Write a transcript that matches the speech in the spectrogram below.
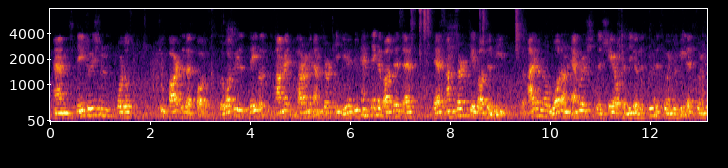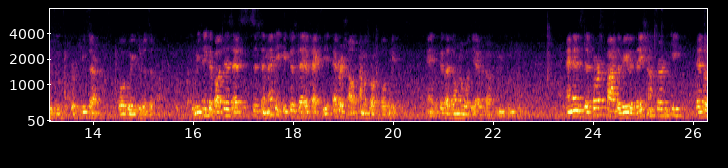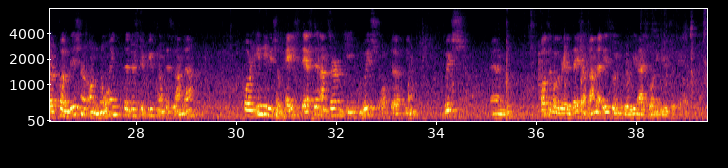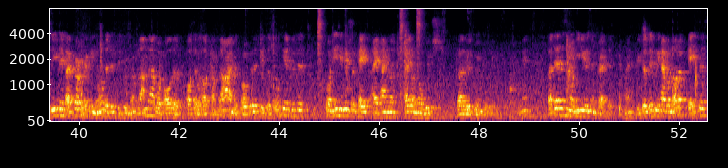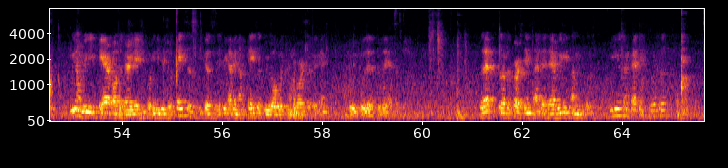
and the intuition for those two parts is as follows. So what we label parameter uncertainty here, you can think about this as there's uncertainty about the mean. So I don't know what on average the share of the legal dispute is going to be that's going to the producer or going to the supplier. So we think about this as systematic because that affects the average outcome across all cases. Okay? Because I don't know what the average outcome is going to be. And then it's the first part, the realization uncertainty, that's sort of conditional on knowing the distribution of this lambda for an individual case, there's still uncertainty which of the, you know, which um, possible realization of lambda is going to be realized for an individual case. So even if I perfectly know the distribution of lambda, what all the possible outcomes are and the probabilities associated with it, for an individual case, I, I'm not, I don't know which value is going to be. Okay? But that is no idiosyncratic, right? Because if we have a lot of cases, we don't really care about the variation for individual cases because if we have enough cases, we will always converge again to, to the to the average. So that's sort of the first insight, that there are really some idiosyncratic sources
